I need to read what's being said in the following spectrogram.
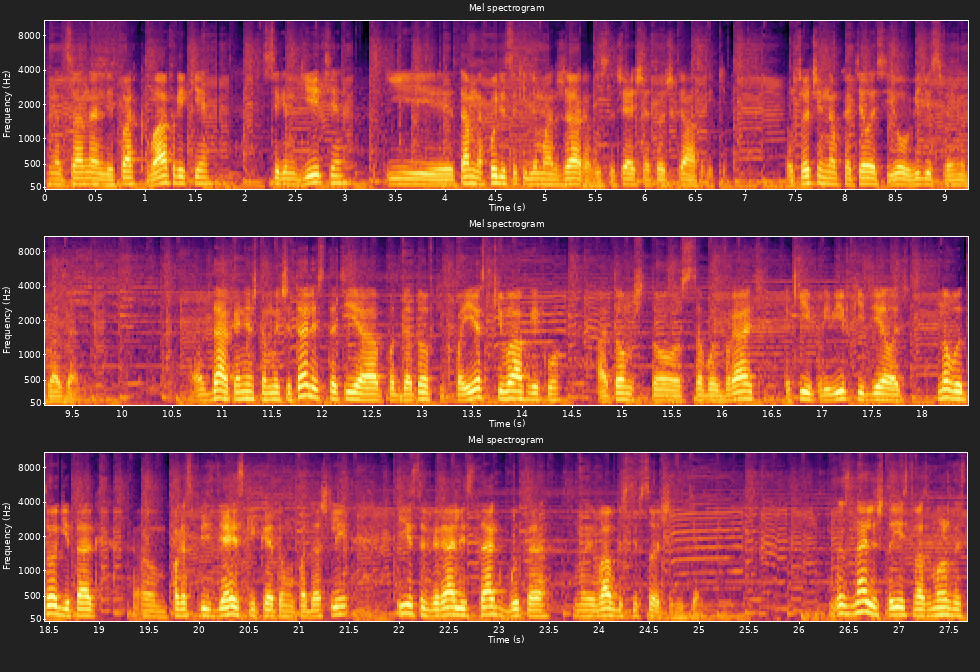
национальный парк в Африке, Серенгети, и там находится Килиманджаро, высочайшая точка Африки. Уж очень нам хотелось ее увидеть своими глазами. Да, конечно, мы читали статьи о подготовке к поездке в Африку, о том, что с собой брать, какие прививки делать, но в итоге так э, по-распиздяйски к этому подошли и собирались так, будто мы в августе в Сочи летим. Мы знали, что есть возможность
